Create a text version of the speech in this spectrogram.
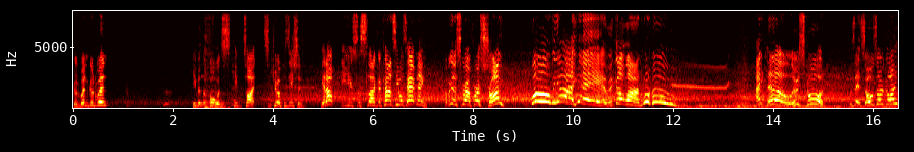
Good win, good win. Keep it in the forwards. Keep it tight. Secure position. Get up, you useless slug. I can't see what's happening. Are we going to score our first try? Woo, we are. Yeah, we got one. Woohoo. 8 0. Who scored? Was that Zozo guy?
